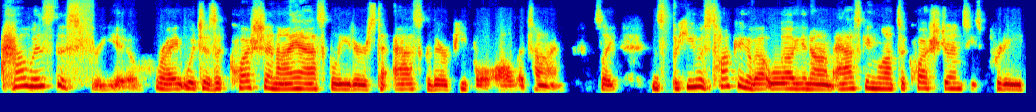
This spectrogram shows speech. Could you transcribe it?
how is this for you? Right. Which is a question I ask leaders to ask their people all the time. It's like, and so he was talking about, well, you know, I'm asking lots of questions. He's pretty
